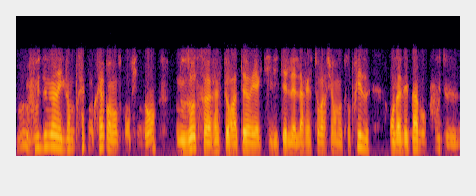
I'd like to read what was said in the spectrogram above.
Je vous donne un exemple très concret pendant ce confinement. Nous autres restaurateurs et activités de la, restauration en entreprise, on n'avait pas beaucoup de,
